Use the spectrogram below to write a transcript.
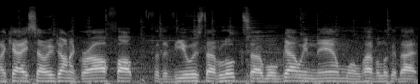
Okay, so we've done a graph up for the viewers to have a look, so we'll go in now and we'll have a look at that.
